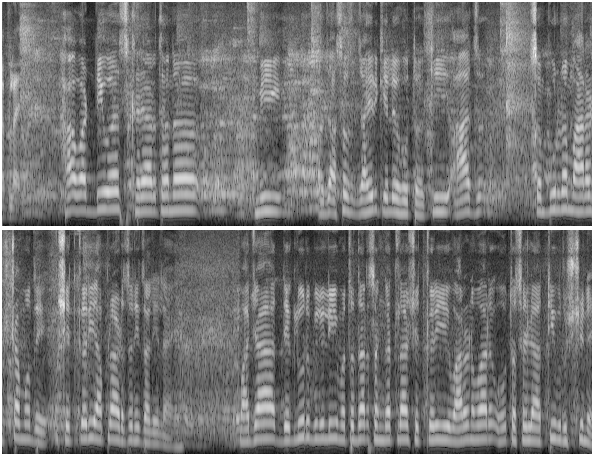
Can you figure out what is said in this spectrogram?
अप्लाय हा वाढदिवस खऱ्या अर्थानं मी असं जाहीर केलं होतं की आज संपूर्ण महाराष्ट्रामध्ये शेतकरी आपला अडचणीत आलेला आहे. माझ्या देगलूर बिलोली मतदारसंघातला शेतकरी वारंवार होत असलेल्या अतिवृष्टीने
